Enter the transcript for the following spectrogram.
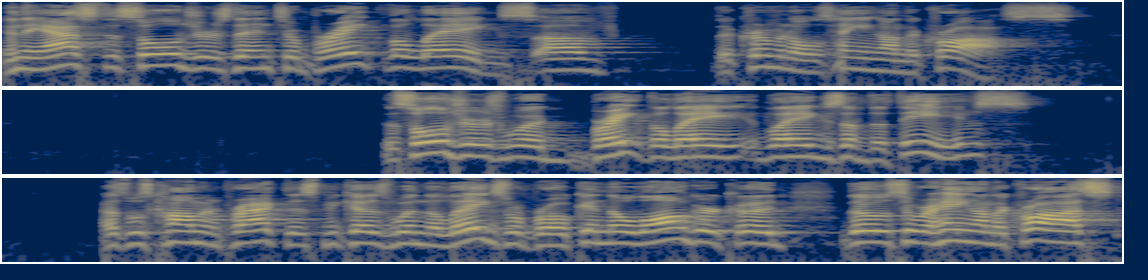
And they asked the soldiers then to break the legs of the criminals hanging on the cross. The soldiers would break the legs of the thieves as was common practice, because when the legs were broken, no longer could those who were hanging on the cross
